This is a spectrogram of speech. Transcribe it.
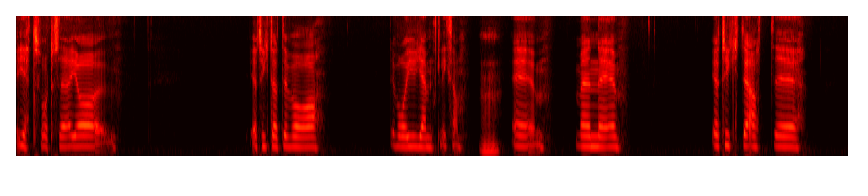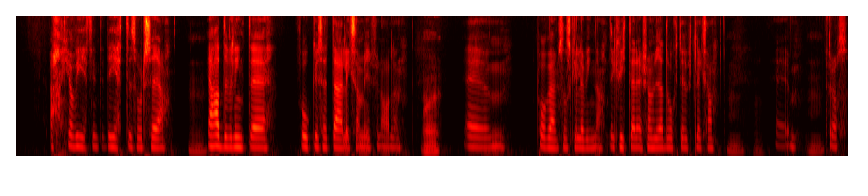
jättesvårt att säga. Jag, jag tyckte att det var det var ju jämnt liksom. Mm. Ehm, men eh, jag tyckte att ah, jag vet inte, det är jättesvårt att säga. Mm. Jag hade väl inte fokuset där liksom i finalen. Nej. Ehm, på vem som skulle vinna. Det kvittade eftersom vi hade åkt ut liksom. Mm. Ehm, för oss.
